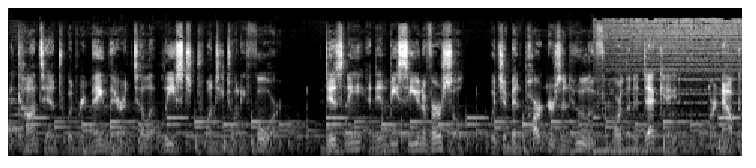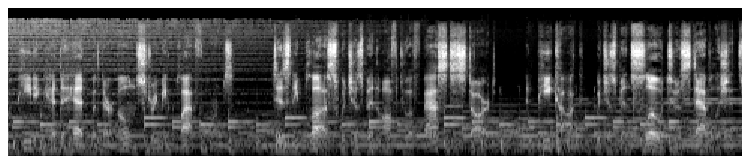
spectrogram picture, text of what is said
the content would remain there until at least 2024. Disney and NBC Universal, which have been partners in Hulu for more than a decade, are now competing head to head with their own streaming platforms. Disney Plus, which has been off to a fast start, and Peacock, which has been slow to establish its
